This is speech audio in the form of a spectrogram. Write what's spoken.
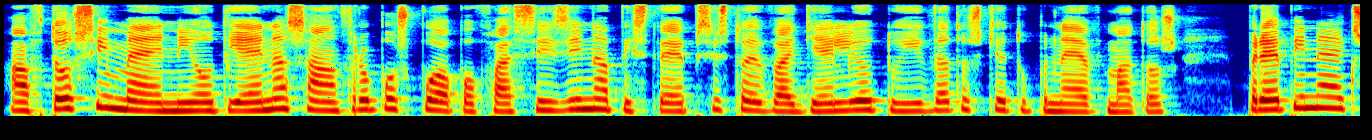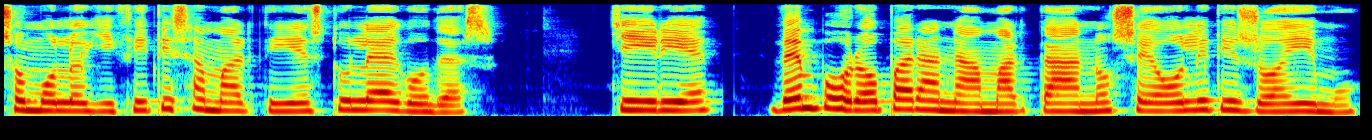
Αυτό σημαίνει ότι ένας άνθρωπος που αποφασίζει να πιστέψει στο Ευαγγέλιο του Ήδατος και του Πνεύματος πρέπει να εξομολογηθεί τις αμαρτίες του λέγοντας «Κύριε, δεν μπορώ παρά να αμαρτάνω σε όλη τη ζωή μου,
